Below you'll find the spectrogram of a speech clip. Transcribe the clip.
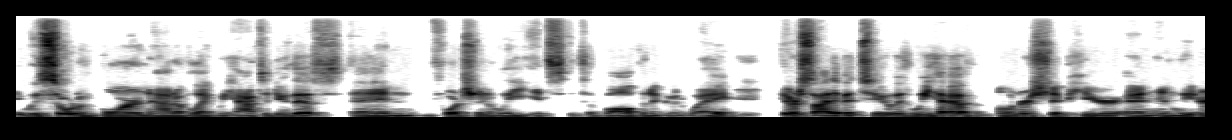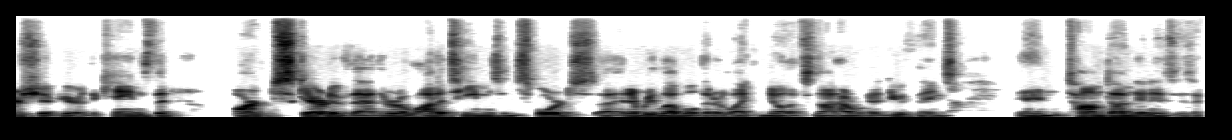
it was sort of born out of like we have to do this and fortunately it's it's evolved in a good way. The other side of it too is we have ownership here and, and leadership here at the canes that aren't scared of that. There are a lot of teams in sports uh, at every level that are like no that's not how we're going to do things. And tom dundon is, is, a,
